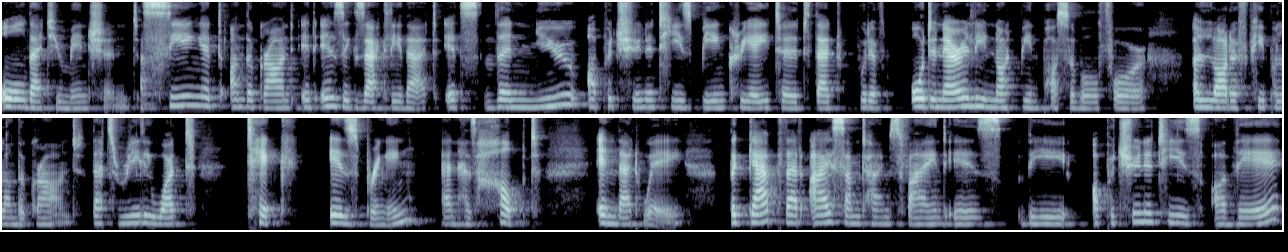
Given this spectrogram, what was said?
all that you mentioned. Seeing it on the ground it is exactly that. It's the new opportunities being created that would have ordinarily not been possible for a lot of people on the ground. That's really what tech is bringing and has helped in that way. The gap that i sometimes find is the opportunities are there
